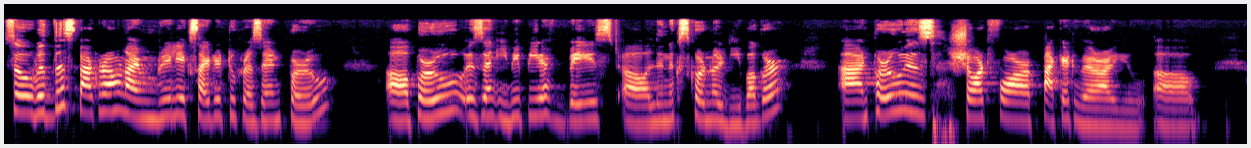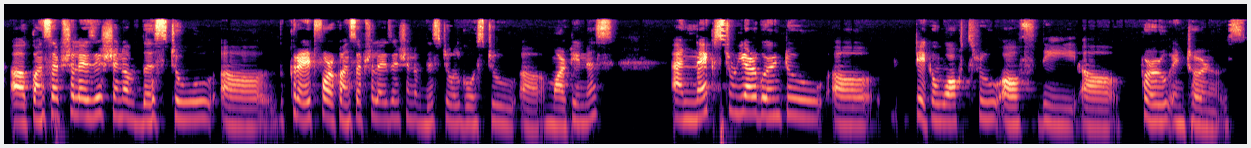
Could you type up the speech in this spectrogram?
So with this background, I'm really excited to present pwru. Uh, pwru is an eBPF-based uh, Linux kernel debugger. And pwru is short for packet where are you? Uh, uh, conceptualization of this tool, the credit for conceptualization of this tool goes to Martynas. And next, we are going to uh, take a walkthrough of the uh, pwru internals.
